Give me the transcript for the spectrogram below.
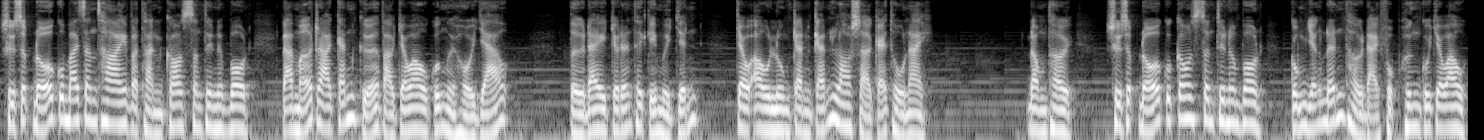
Sự sụp đổ của Byzantine và thành Constantinople đã mở ra cánh cửa vào châu Âu của người Hồi giáo. Từ đây cho đến thế kỷ 19, châu Âu luôn canh cánh lo sợ kẻ thù này. Đồng thời, sự sụp đổ của Constantinople cũng dẫn đến thời đại phục hưng của châu Âu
